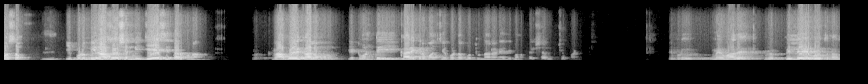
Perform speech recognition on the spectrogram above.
కోసం ఇప్పుడు మీరు అసోసియేషన్ మీ జేఏసీ తరఫున రాబోయే కాలంలో ఎటువంటి కార్యక్రమాలు చేపట్టబోతున్నారు అనేది మన ప్రేక్షకులకు చెప్పండి. ఇప్పుడు మేము అదే ఇప్పుడు పిల్లి అయిపోతున్నాం.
